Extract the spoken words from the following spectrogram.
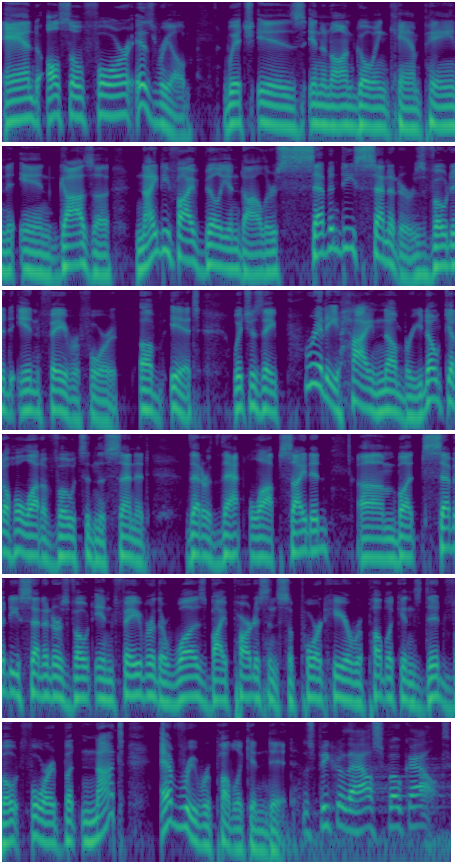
and also for Israel. Which is in an ongoing campaign in Gaza. $95 billion. 70 senators voted in favor for it of it, which is a pretty high number. You don't get a whole lot of votes in the Senate that are that lopsided. Um, but 70 senators vote in favor. There was bipartisan support here. Republicans did vote for it, but not every Republican did. The Speaker of the House spoke out.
